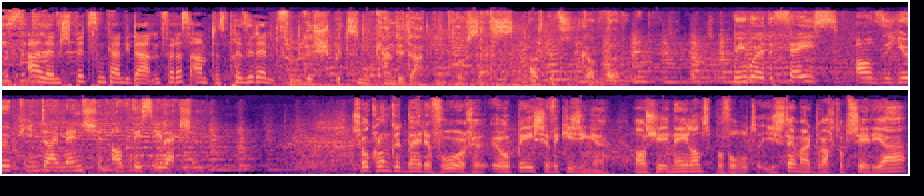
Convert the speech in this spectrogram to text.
Mit allen Spitzenkandidaten für das Amt des Präsidenten. Through the Spitzenkandidatenprozess. Our Spitzenkandidat. We were the face of the European dimension of this election. Zo klonk het bij de vorige Europese verkiezingen. Als je in Nederland bijvoorbeeld je stem uitbracht op CDA...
